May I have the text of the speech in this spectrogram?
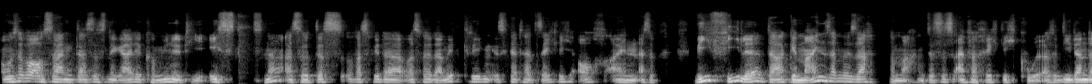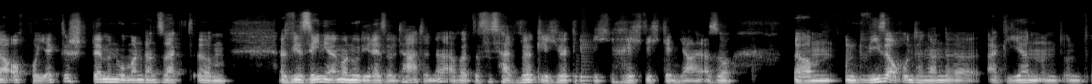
Man muss aber auch sagen, dass es eine geile Community ist. Ne? Also das, was wir da, was wir da mitkriegen, ist ja tatsächlich auch ein, also wie viele da gemeinsame Sachen machen, das ist einfach richtig cool. Also die dann da auch Projekte stemmen, wo man dann sagt, ähm, also wir sehen ja immer nur die Resultate, ne? aber das ist halt wirklich, wirklich richtig genial. Also ähm, und wie sie auch untereinander agieren und, und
